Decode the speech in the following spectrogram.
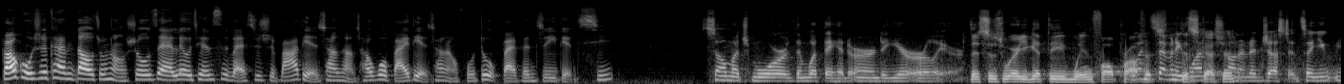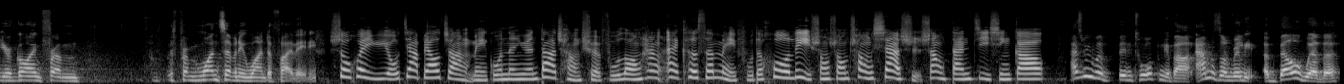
法国股市看到中场收在六千四百四十八点，上涨超过百点，上涨幅度百分之一点七。So much more than what they had earned a year earlier. This is where you get the windfall profits discussion. 171 unadjusted. So you, you're going from From 171 to 580. 受惠于油价飙涨，美国能源大厂雪佛龙和埃克森美孚的获利双双创下史上单季新高。As we have been talking about, Amazon really a bellwether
